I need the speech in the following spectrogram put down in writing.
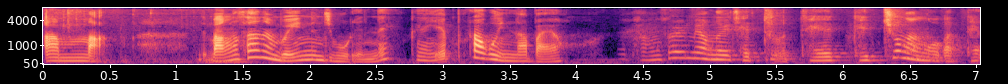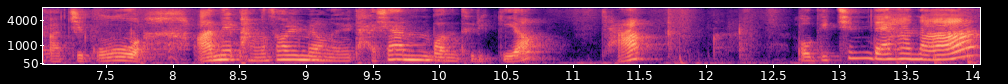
근데 망사는 왜 있는지 모르겠네. 그냥 예쁘라고 있나 봐요. 방 설명을 제투, 대, 대충 한 것 같아가지고 안에 방 설명을 다시 한번 드릴게요. 자, 여기 침대 하나,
